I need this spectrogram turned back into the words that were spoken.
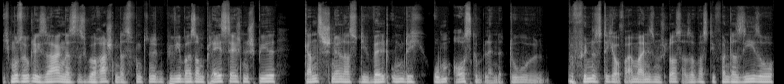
ich muss wirklich sagen, das ist überraschend. Das funktioniert wie bei so einem Playstation-Spiel. Ganz schnell hast du die Welt um dich rum ausgeblendet. Du befindest dich auf einmal in diesem Schloss. Also was die Fantasie so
